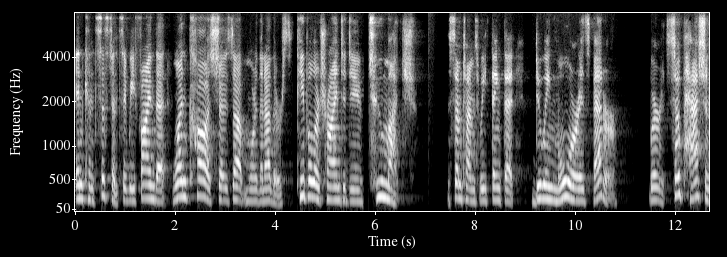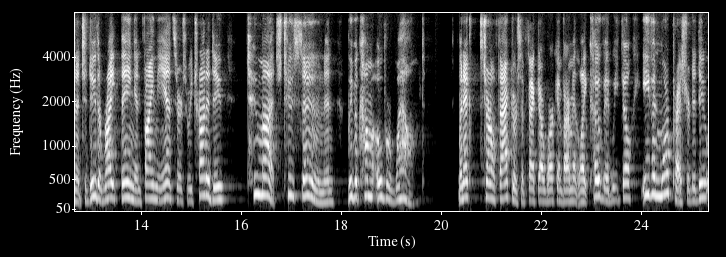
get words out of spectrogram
inconsistency, we find that one cause shows up more than others. People are trying to do too much. Sometimes we think that doing more is better. We're so passionate to do the right thing and find the answers, we try to do too much too soon and we become overwhelmed. When external factors affect our work environment, like COVID, we feel even more pressure to do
